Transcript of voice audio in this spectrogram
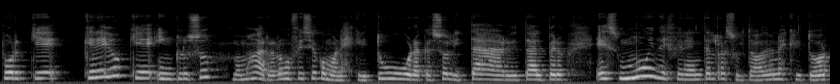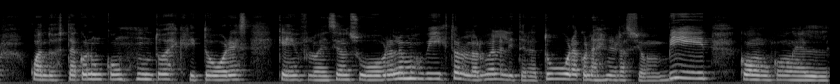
Porque Creo que incluso vamos a agarrar un oficio como la escritura, que es solitario y tal, pero es muy diferente el resultado de un escritor cuando está con un conjunto de escritores que influencian su obra. Lo hemos visto a lo largo de la literatura, con la generación Beat, con, con el,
